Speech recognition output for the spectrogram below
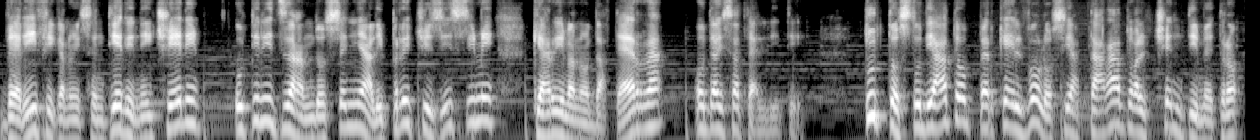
verificano i sentieri nei cieli utilizzando segnali precisissimi che arrivano da terra o dai satelliti. Tutto studiato perché il volo sia tarato al centimetro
